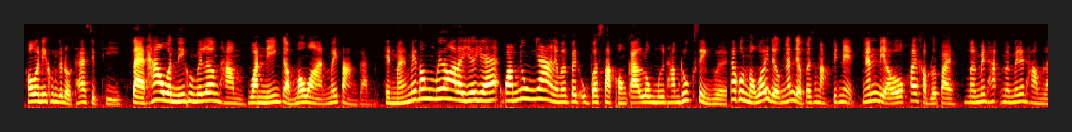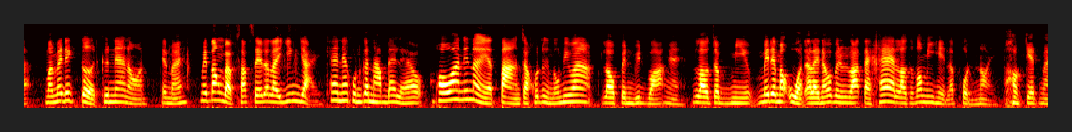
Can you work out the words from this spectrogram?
เพราะวันนี้คุณกระโดดแค่10 ที แต่ถ้าวันนี้คุณไม่เริ่มทำวันนี้กับเมื่อวานไม่ต่างกัน เห็นไหมไม่ต้องไม่ต้องอะไรเยอะแยะ ความยุ่งยากเนี่ยมันเป็นอุปสรรคของการลงมือทำทุกสิ่งเลย ถ้าคุณบอกว่าเดี๋ยวงั้นเดี๋ยวไปสมัครฟิตเนสงั้นเดี๋ยวค่อยขับรถไปมันไม่มันไม่ได้ทำแล้วมันไม่ได้เกิดขึ้นแน่นอนเห็นไหมไม่ต้องแบบซักเซสอะไรยิ่งใหญ่ แค่เนี้ยคุณก็นับได้แล้ว เพราะว่านี่หน่อยต่างจากคนอื่นตรงที่ว่าเราเป็นวิทวะไง เราจะมีไม่ได้มาอวดอะไรนะว่าเป็นวิทวะ แต่แค่เราจะต้องมีเหตุและผลหน่อย พอเก็ตไหม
